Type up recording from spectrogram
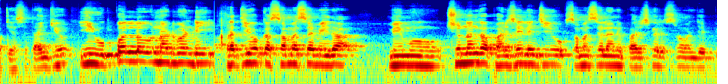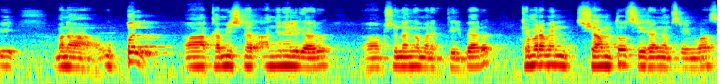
ఓకే సార్ థ్యాంక్ యూ ఈ ఉప్పల్లో ఉన్నటువంటి ప్రతి ఒక్క సమస్య మీద మేము క్షుణ్ణంగా పరిశీలించి ఒక సమస్యలని పరిష్కరిస్తున్నామని చెప్పి మన ఉప్పల్ కమిషనర్ ఆంజనేయులు గారు క్షుణ్ణంగా మనకు తెలిపారు. కెమెరామెన్ శ్యామ్తో శ్రీరంగం శ్రీనివాస్.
